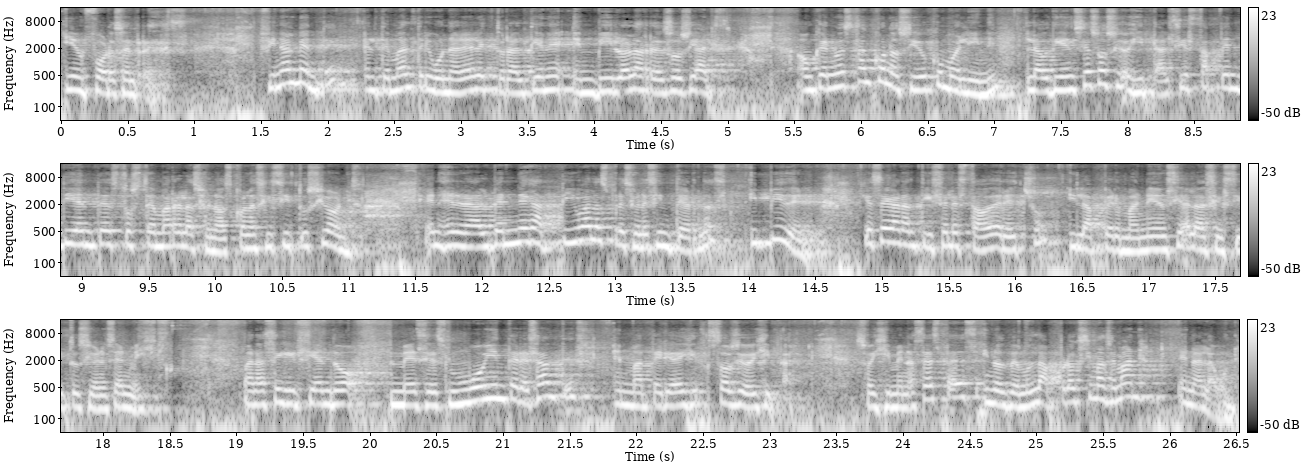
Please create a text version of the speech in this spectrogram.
y en foros en redes. Finalmente, el tema del Tribunal Electoral tiene en vilo a las redes sociales. Aunque no es tan conocido como el INE, la audiencia sociodigital sí está pendiente de estos temas relacionados con las instituciones. En general ven negativas las presiones internas y piden que se garantice el Estado de Derecho y la permanencia de las instituciones en México. Van a seguir siendo meses muy interesantes en materia sociodigital. Soy Jimena Céspedes y nos vemos la próxima semana en A la Una.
